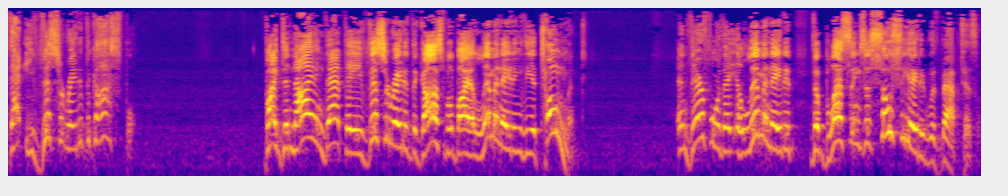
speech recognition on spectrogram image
that eviscerated the gospel. By denying that, they eviscerated the gospel by eliminating the atonement and therefore they eliminated the blessings associated with baptism.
